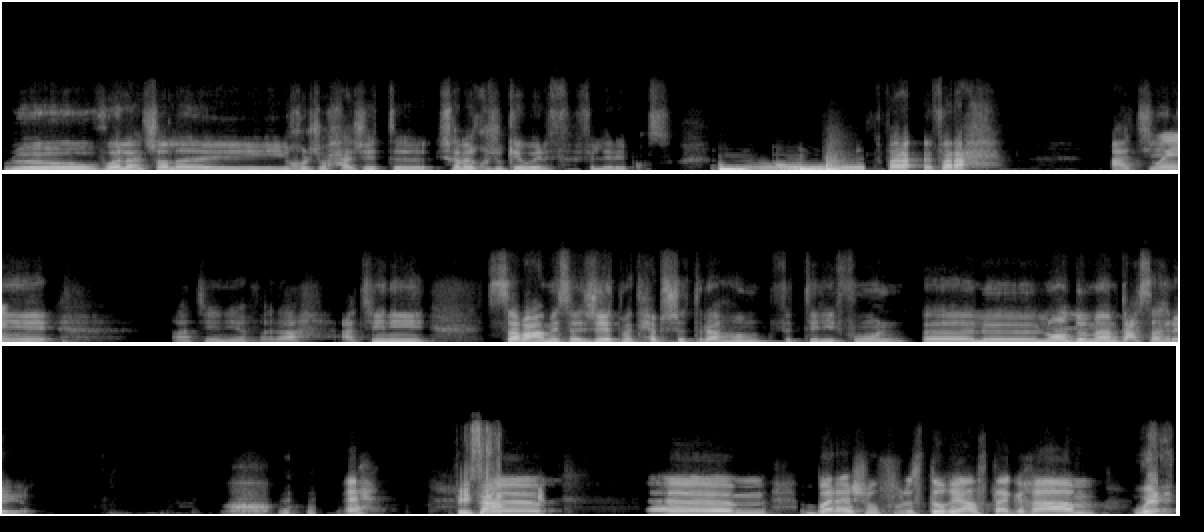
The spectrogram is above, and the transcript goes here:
Le, voilà, Inch'Allah, يخرجوا حاجات إن شاء الله يخرجوا كوارث في les réponses. فرح اعطيني اعطيني يا فرح اعطيني سبعة مساجات ما تحبش تراهم في التليفون لو لوندومان نتاع سهرية. في ساعة. برا اشوف ستوري انستغرام واحد.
